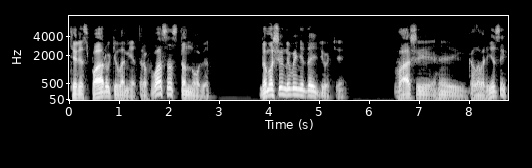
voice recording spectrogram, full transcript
Через пару километров вас остановят. До машины вы не дойдете. Ваши э, головорезы?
